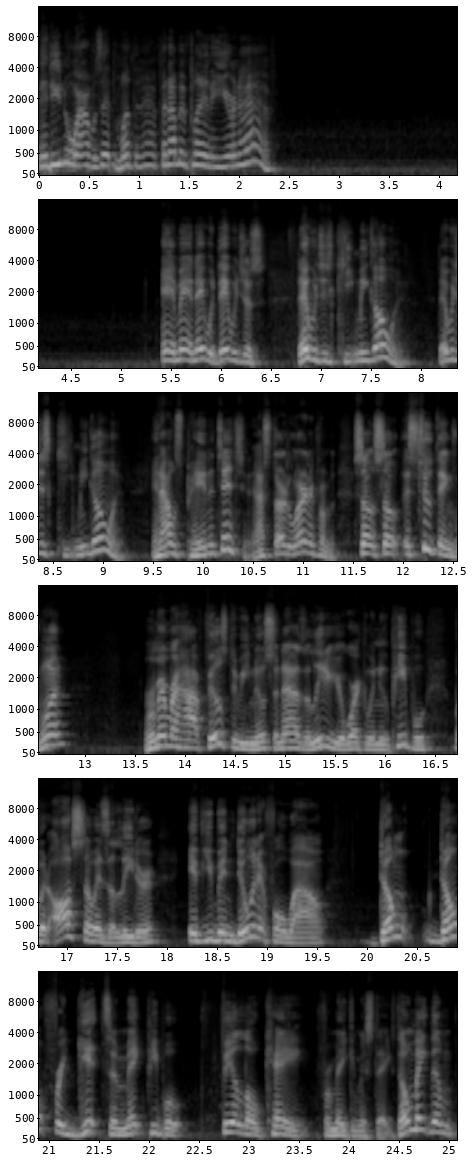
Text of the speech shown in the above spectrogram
And do you know where I was at month and a half? And I've been playing a year and a half. And man, they would they would just they would just keep me going. They would just keep me going. And I was paying attention. I started learning from them. So so it's two things. One, remember how it feels to be new. So now as a leader, you're working with new people. But also as a leader, if you've been doing it for a while, don't don't forget to make people feel okay for making mistakes. Don't make them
